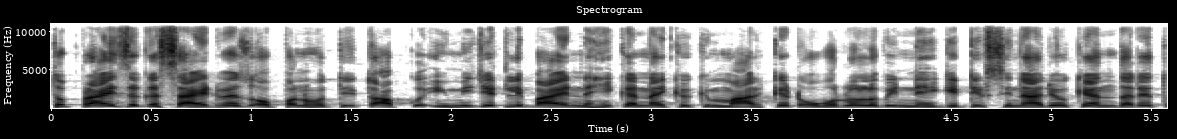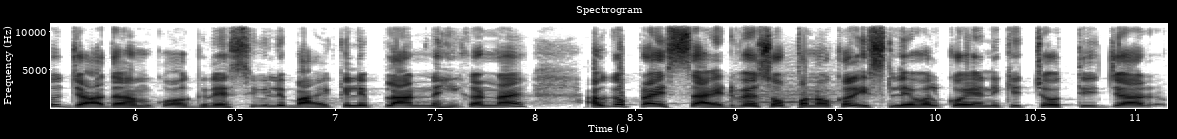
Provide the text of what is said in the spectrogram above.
तो प्राइस अगर साइडवेज ओपन होती तो आपको इमीजिएटली बाय नहीं करना है, क्योंकि मार्केट ओवरऑल अभी नेगेटिव सिनारियों के अंदर है तो ज़्यादा हमको अग्रेसिवली बाय के लिए प्लान नहीं करना है। अगर प्राइस साइडवेज ओपन होकर इस लेवल को, यानी कि चौंतीस हज़ार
